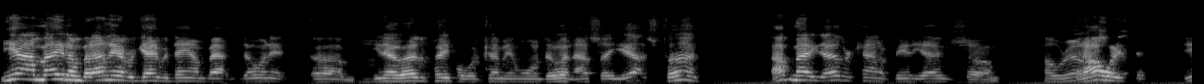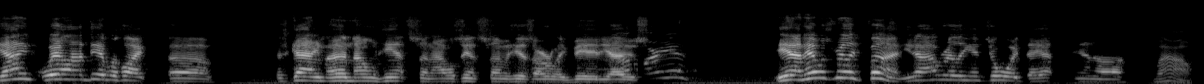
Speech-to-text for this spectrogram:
Yeah, I made them, but I never gave a damn about doing it. Um, you know, other people would come in and want to do it, and I'd say, "Yeah, it's fun." I've made other kind of videos, um, Oh, really? and I always, yeah, I, well, I did with like uh, this guy named Unknown Henson. I was in some of his early Oh, videos. are you? Yeah, and it was really fun. You know, I really enjoyed that, and uh, Wow.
